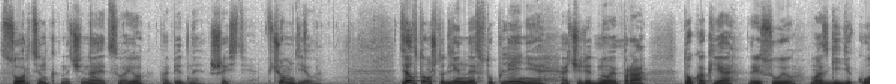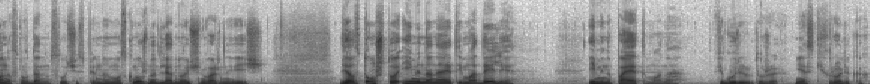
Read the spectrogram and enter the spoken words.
сортинг начинает свое победное шествие. В чем дело? Дело в том, что длинное вступление очередное про то, как я рисую мозги гекконов, ну в данном случае спинной мозг, нужно для одной очень важной вещи. Дело в том, что именно на этой модели, именно поэтому она фигурирует уже в нескольких роликах,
